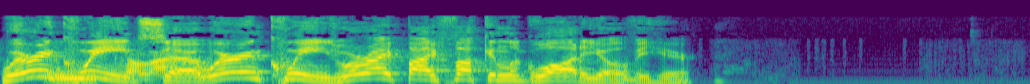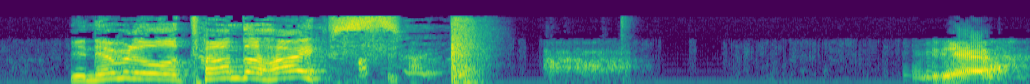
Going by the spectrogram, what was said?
We're in Where you Queens, come sir. We're in Queens. We're right by fucking LaGuardia over here. You never the Latanda Heights? Yeah.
